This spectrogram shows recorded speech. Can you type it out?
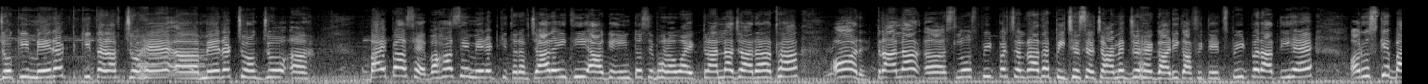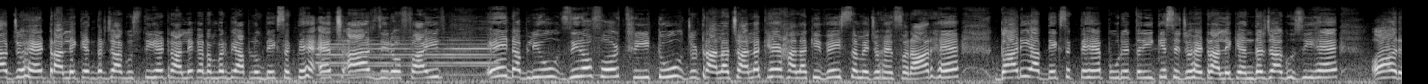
जो कि मेरठ की तरफ़ जो है मेरठ चौक जो आ, बाईपास है वहाँ से मेरठ की तरफ़ जा रही थी। आगे ईंटों से भरा हुआ एक ट्राला जा रहा था और ट्राला स्लो स्पीड पर चल रहा था। पीछे से अचानक जो है गाड़ी काफ़ी तेज स्पीड पर आती है और उसके बाद जो है ट्राले के अंदर जा घुसती है। ट्राले का नंबर भी आप लोग देख सकते हैं H R zero five A W zero four three two जो ट्राला चालक है, हालाँकि वे इस समय जो है फरार है। गाड़ी आप देख सकते हैं, पूरे तरीके से जो है ट्राले के अंदर जा घुसी है और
